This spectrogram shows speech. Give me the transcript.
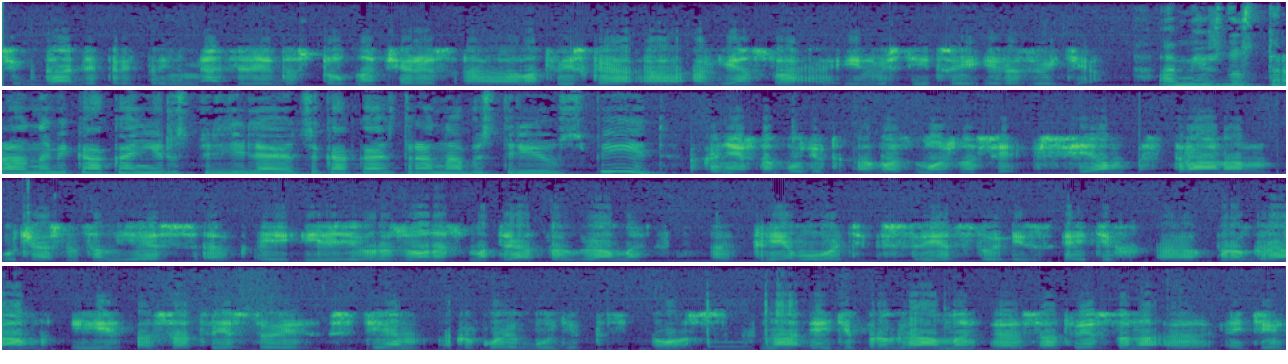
всегда, для предпринимателей доступно через э, Латвийское агентство инвестиций и развития. А между странами, как они распределяются, какая страна быстрее успеет? Конечно, будет возможность всем странам, участницам ЕС или еврозоны, смотря программы, требовать средства из этих программ и в соответствии с тем, какой будет спрос на эти программы, соответственно, эти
